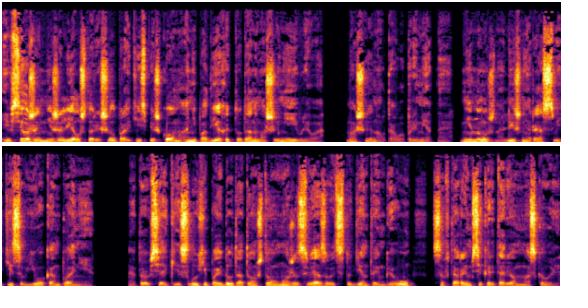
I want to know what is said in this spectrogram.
И все же не жалел, что решил пройтись пешком, а не подъехать туда на машине Ивлева. Машина у того приметная. Не нужно лишний раз светиться в его компании. А то всякие слухи пойдут о том, что он может связывать студента МГУ со вторым секретарем Москвы.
